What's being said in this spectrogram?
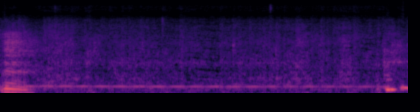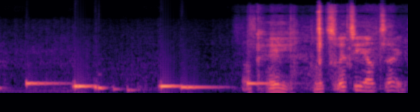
Hmm. Okay, let's let's see outside.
